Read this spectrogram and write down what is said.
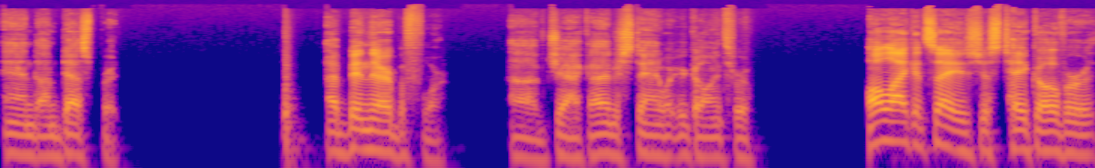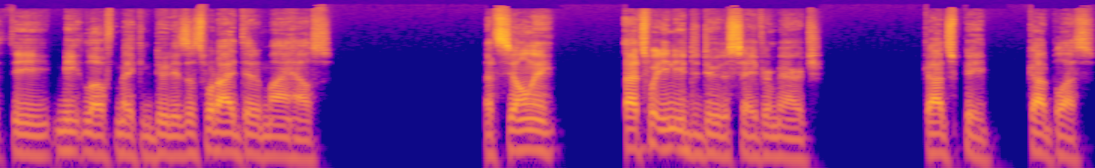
and I'm desperate. I've been there before, uh, Jack. I understand what you're going through. All I can say is just take over the meatloaf making duties. That's what I did in my house. That's the only, that's what you need to do to save your marriage. Godspeed. God bless.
